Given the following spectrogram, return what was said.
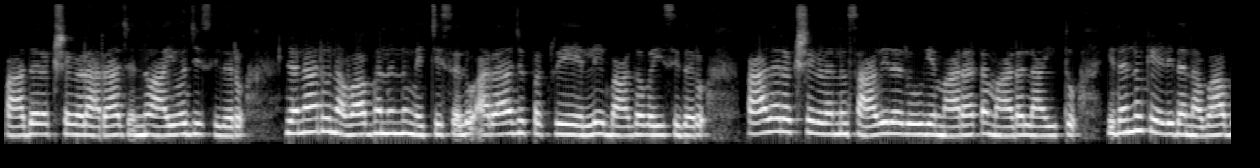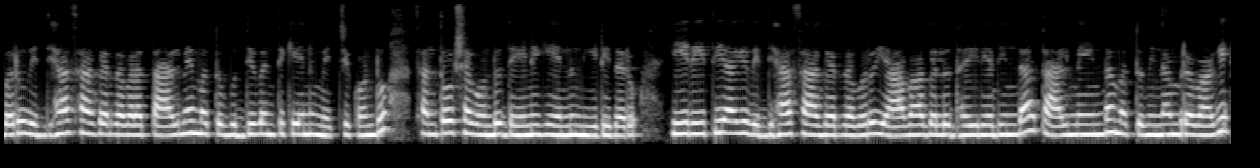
ಪಾದರಕ್ಷೆಗಳ ಹರಾಜನ್ನು ಆಯೋಜಿಸಿದರು. ಜನರು ನವಾಬನನ್ನು ಮೆಚ್ಚಿಸಲು ಹರಾಜು ಪ್ರಕ್ರಿಯೆಯಲ್ಲಿ ಭಾಗವಹಿಸಿದರು. ಪಾದರಕ್ಷೆಗಳನ್ನು ಸಾವಿರ ರೂಗೆ ಮಾರಾಟ ಮಾಡಲಾಯಿತು. ಇದನ್ನು ಕೇಳಿದ ನವಾಬರು ವಿದ್ಯಾಸಾಗರ್ರವರ ತಾಳ್ಮೆ ಮತ್ತು ಬುದ್ಧಿವಂತಿಕೆಯನ್ನು ಮೆಚ್ಚಿಕೊಂಡು ಸಂತೋಷಗೊಂಡು ದೇಣಿಗೆಯನ್ನು ನೀಡಿದರು. ಈ ರೀತಿಯಾಗಿ ವಿದ್ಯಾಸಾಗರ್ರವರು ಯಾವಾಗಲೂ ಧೈರ್ಯದಿಂದ, ತಾಳ್ಮೆಯಿಂದ ಮತ್ತು ವಿನಮ್ರವಾಗಿ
